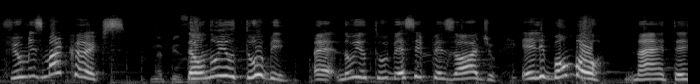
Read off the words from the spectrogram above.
filmes marcantes. No. Então no YouTube, é, no YouTube esse episódio ele bombou, né? Tem-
